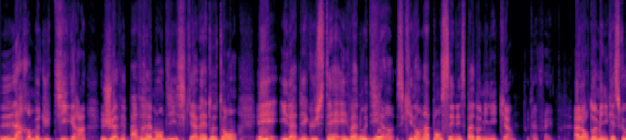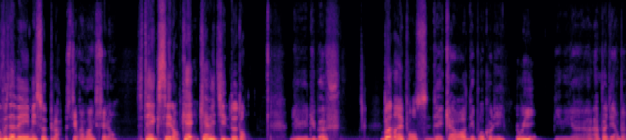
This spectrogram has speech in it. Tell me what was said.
L'arme du tigre. Je lui avais pas vraiment dit ce qu'il y avait dedans, et il a dégusté, et il va nous dire ce qu'il en a pensé, n'est-ce pas Dominique? Tout à fait. Alors Dominique, est-ce que vous avez aimé ce plat? C'était vraiment excellent. C'était excellent. Qu'y qu'y avait-il dedans? Du, du bœuf, Bonne réponse. des carottes, des brocolis, Oui. puis un, un peu d'herbe.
